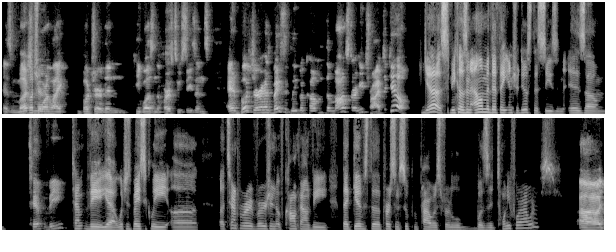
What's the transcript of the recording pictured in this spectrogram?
is much Butcher. more like Butcher than he was in the first two seasons. And Butcher has basically become the monster he tried to kill. Yes, because an element that they introduced this season is um Temp V. Temp V, yeah, which is basically uh a temporary version of Compound V that gives the person superpowers for was it 24 hours? Uh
